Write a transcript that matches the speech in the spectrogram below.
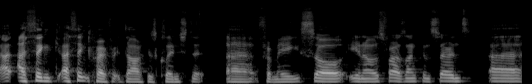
I, I, think I think Perfect Dark has clinched it uh, for me. So you know, as far as I'm concerned, uh,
